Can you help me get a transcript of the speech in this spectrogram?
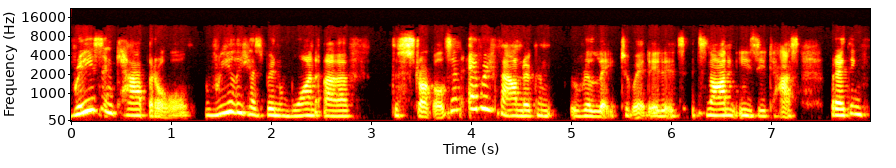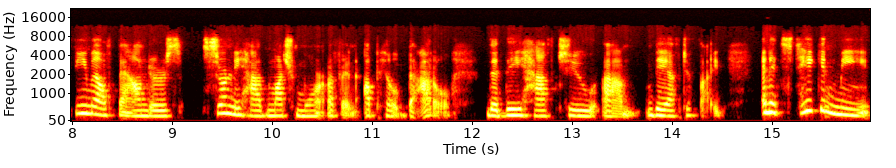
raising capital really has been one of the struggles and every founder can relate to it. it. it's, it's not an easy task but i think female founders certainly have much more of an uphill battle that they have to um, they have to fight and it's taken me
